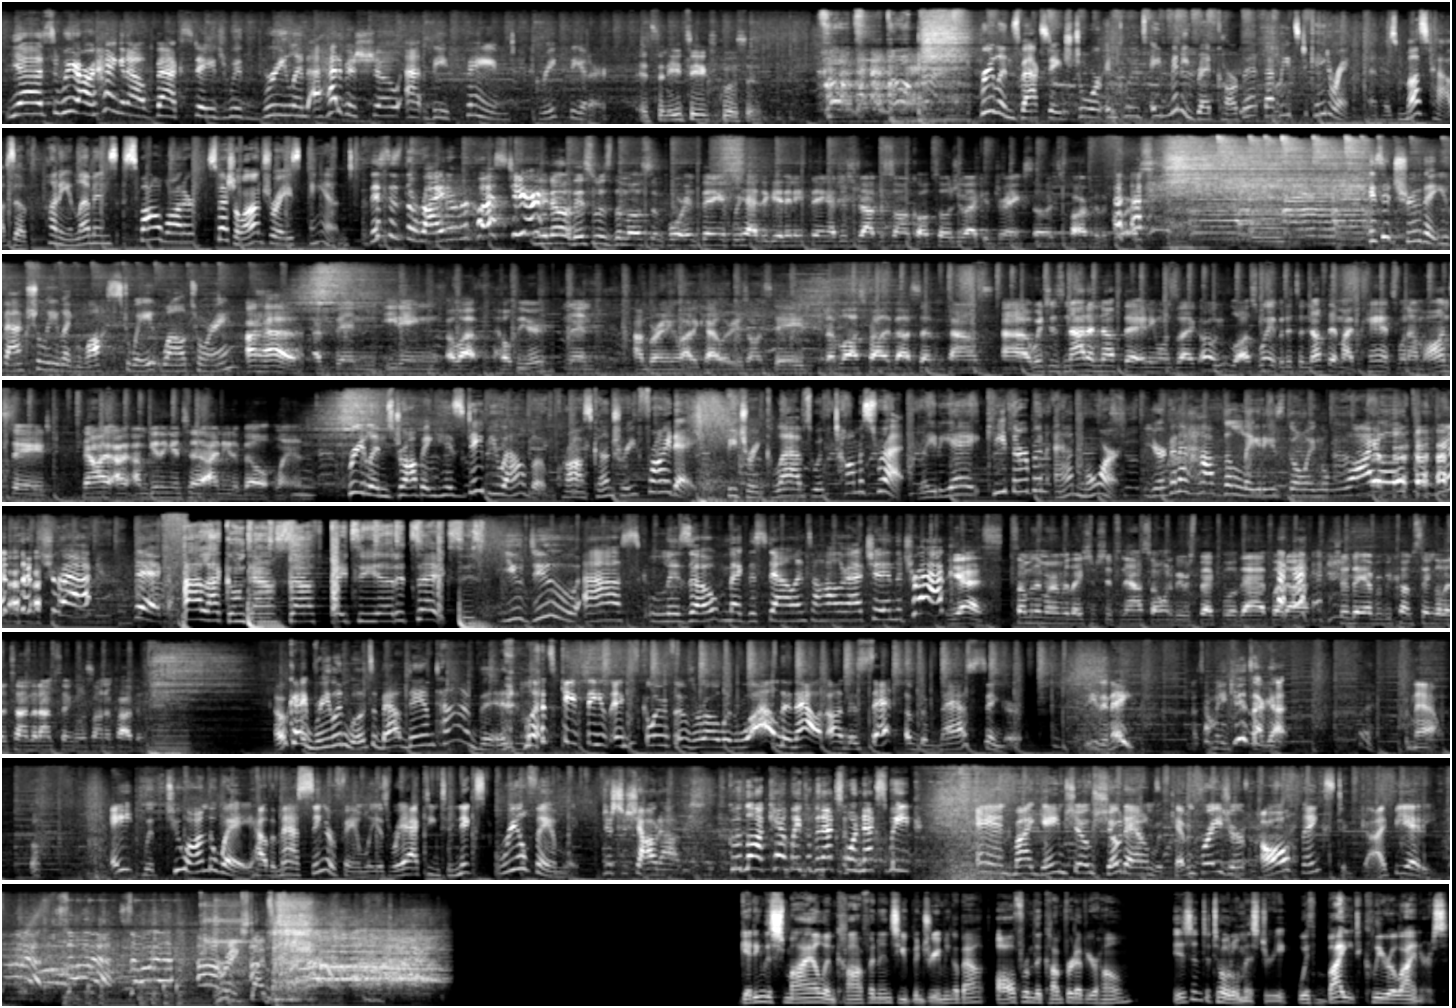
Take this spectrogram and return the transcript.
Yes, we are hanging out backstage with Breland ahead of his show at the famed Greek Theater. It's an ET exclusive. Breland's backstage tour includes a mini red carpet that leads to catering and has must haves of honey and lemons, spa water, special entrees, and. This is the rider request here? You know, this was the most important thing. If we had to get anything, I just dropped a song called Told You I Could Drink, so it's par for the course. Is it true that you've actually like lost weight while touring? I have. I've been eating a lot healthier, and then I'm burning a lot of calories on stage. I've lost probably about seven pounds, uh, which is not enough that anyone's like, oh, you lost weight, but it's enough that my pants, when I'm on stage, now I, I, I'm getting into I need a belt land. Breland's dropping his debut album, Cross Country, Friday, featuring collabs with Thomas Rhett, Lady A, Keith Urban, and more. You're gonna have the ladies going wild with the track Thick. I like them down south, ATL to Texas. You do ask Lizzo, Meg the Stallion, to holler at you in the track. Yes. Some of them are in relationships now, so I want to be respectful of that. But uh, should they ever become single at a time that I'm single, it's on and popping. Okay, Breland, well, it's about damn time then. Let's keep these exclusives rolling wild and out on the set of The Masked Singer. Season eight. That's how many kids I got. For now. Eight with two on the way, how the Masked Singer family is reacting to Nick's real family. Just a shout out. Good luck. Can't wait for the next one next week. And my game show showdown with Kevin Frazier, all thanks to Guy Fieri. Soda, soda. Um, Drinks times. Getting the smile and confidence you've been dreaming about, all from the comfort of your home, isn't a total mystery with Byte Clear Aligners.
